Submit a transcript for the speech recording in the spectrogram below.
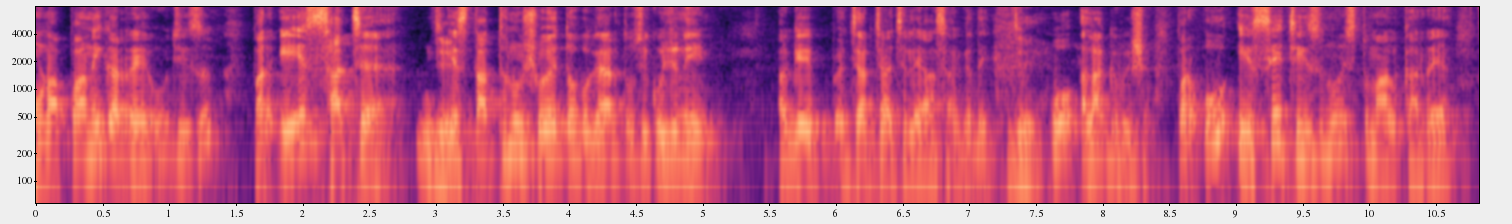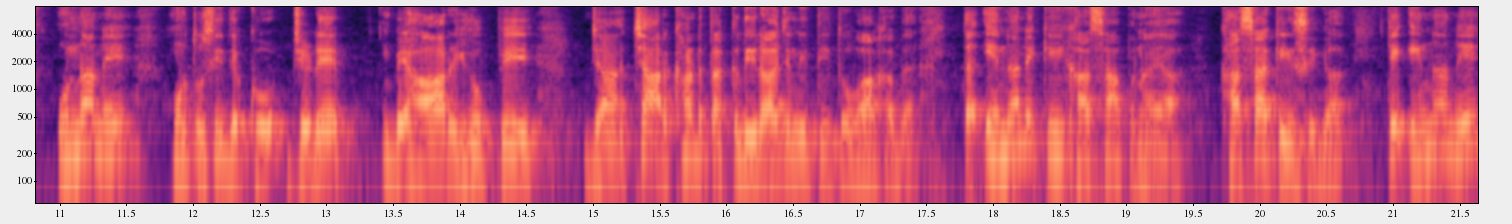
ਹੁਣ ਆਪਾਂ ਨਹੀਂ ਕਰ ਰਹੇ ਉਹ ਚੀਜ਼ ਪਰ ਇਹ ਸੱਚ ਹੈ। ਇਸ ਤੱਥ ਨੂੰ ਸ਼ੋਏ ਤੋਂ ਬਗੈਰ ਤੁਸੀਂ ਕੁਝ ਨਹੀਂ ਅੱਗੇ ਚਰਚਾ ਚ ਲਿਆ ਸਕਦੇ। ਉਹ ਅਲੱਗ ਵਿਸ਼ਾ ਪਰ ਉਹ ਇਸੇ ਚੀਜ਼ ਨੂੰ ਇਸਤੇਮਾਲ ਕਰ ਰਿਹਾ ਉਹਨਾਂ ਨੇ ਹੁਣ ਤੁਸੀਂ ਦੇਖੋ ਜਿਹੜੇ ਬਿਹਾਰ ਯੂਪੀ ਜਾਂ ਝਾਰਖੰਡ ਤੱਕ ਦੀ ਰਾਜਨੀਤੀ ਤੋਂ ਵਾਕਫ ਹੈ ਤਾਂ ਇਹਨਾਂ ਨੇ ਕੀ ਖਾਸਾ ਅਪਣਾਇਆ? ਖਾਸਾ ਕੀ ਸੀਗਾ? ਕਿ ਇਹਨਾਂ ਨੇ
